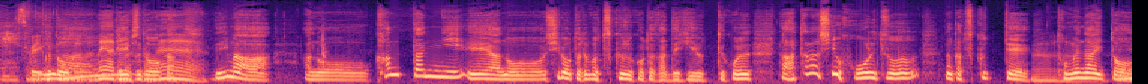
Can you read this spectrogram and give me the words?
えー、フェイク動画がねありましたね。で今はあの簡単に、えー、あの素人でも作ることができるってこれ新しい法律をなんか作って止めないと、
